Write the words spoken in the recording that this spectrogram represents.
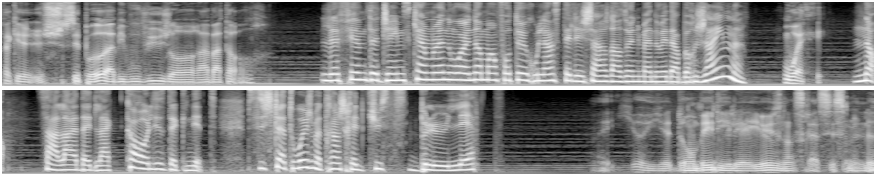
Fait que, je sais pas, avez-vous vu, genre, Avatar? Le film de James Cameron où un homme en fauteuil roulant se télécharge dans un humanoïde aborigène? Ouais. Non. Ça a l'air d'être la calice de gnit. Si je tatouais, je me trancherais le cul, cette bleulette. Il y a bien des layeuses dans ce racisme-là.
